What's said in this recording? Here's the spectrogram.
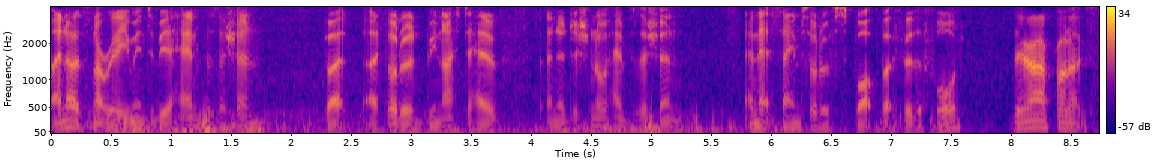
I know it's not really meant to be a hand position, but I thought it would be nice to have an additional hand position in that same sort of spot but further forward. There are products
